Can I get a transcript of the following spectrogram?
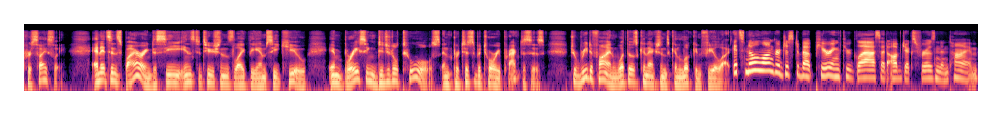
Precisely. And it's inspiring to see institutions like the MCQ embracing digital tools and participatory practices to redefine what those connections can look and feel like. It's no longer just about peering through glass at objects frozen in time.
